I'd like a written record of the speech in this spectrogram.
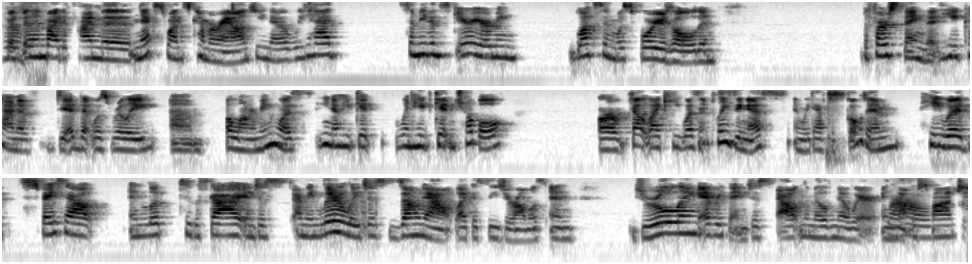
But then by the time the next ones come around, you know, we had some even scarier. I mean, Luxon was four years old, and the first thing that he kind of did that was really um, alarming was, you know, he'd get when he'd get in trouble or felt like he wasn't pleasing us, and we'd have to scold him. He would space out and look to the sky and just, I mean, literally just zone out like a seizure almost, and drooling everything just out in the middle of nowhere and wow. not respond to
